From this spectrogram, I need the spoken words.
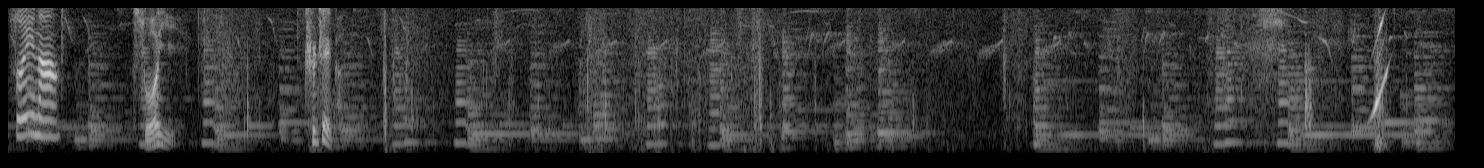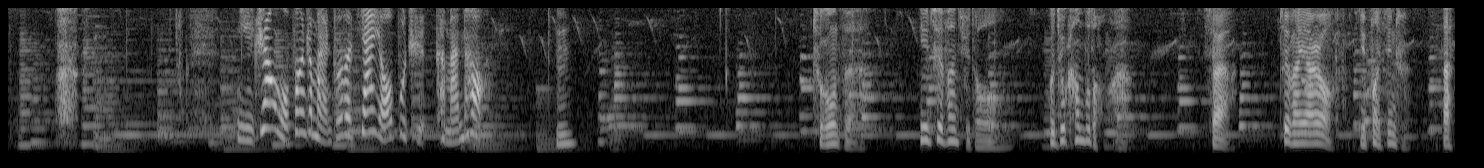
所以呢？所以吃这个。让我放着满桌的佳肴不吃，啃馒头？嗯。楚公子，你这番举动。我就看不懂啊，小雅，这盘鸭肉你放心吃，来。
